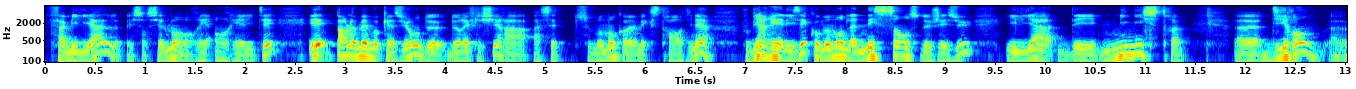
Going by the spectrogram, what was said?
familiale, essentiellement en, réalité, et par la même occasion de, réfléchir à, ce moment quand même extraordinaire, il faut bien réaliser qu'au moment de la naissance de Jésus, il y a des ministres euh, d'Iran, euh,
